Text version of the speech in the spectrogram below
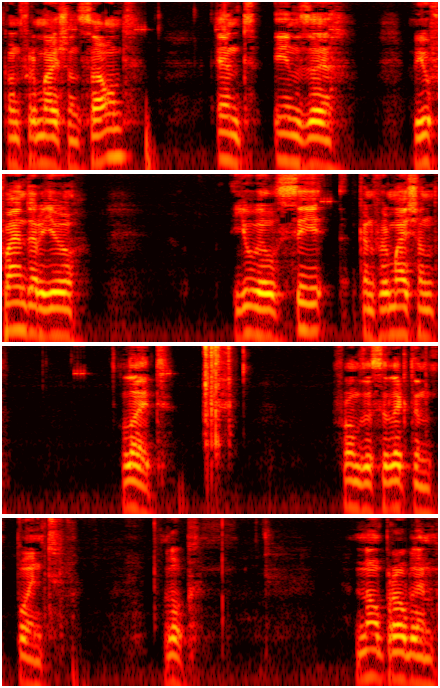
confirmation sound and in the viewfinder you you will see confirmation light from the selecting point. Look no problem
